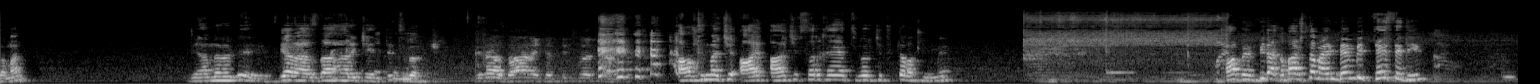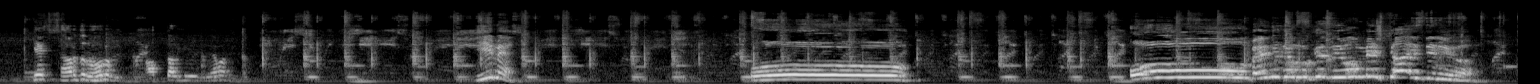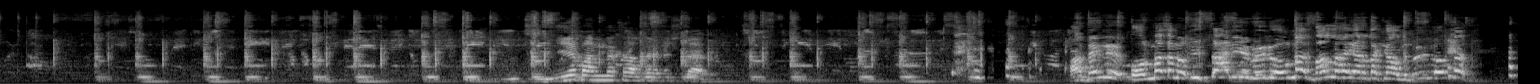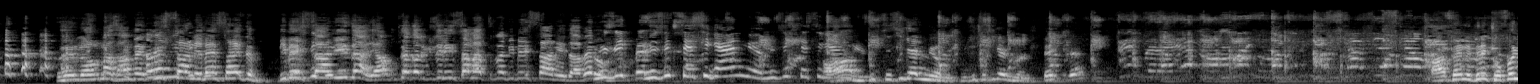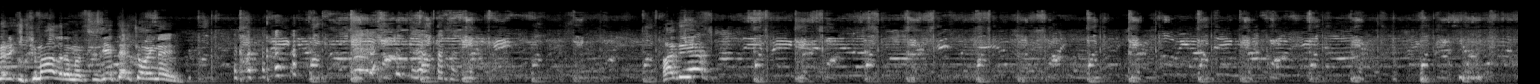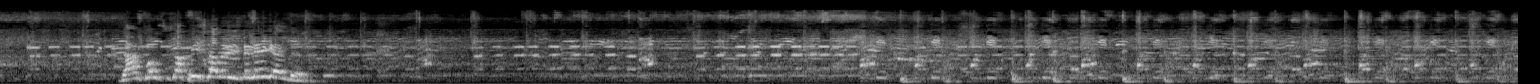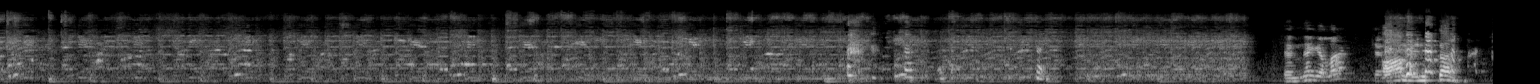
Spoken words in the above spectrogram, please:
zaman. Rihanna dedi biraz daha hareketli twerk. Biraz daha hareketli twerk yaptı. Altındaki A- Akif Sarıkaya twerk'e tıkla bakayım mı? Abi bir dakika başlamayın ben bir test edeyim. Geç sardır oğlum. Aptal gibi dinlemedim. İyi mi? Oo. Oo, ben de diyorum bu kız niye 15K izleniyor? Niye banını kaldırmışlar? Abi ben de olmaz ama 3 saniye böyle olmaz. Vallahi yarıda kaldı. Böyle olmaz. Böyle olmaz hanımefendi. Ama 3 müzik- saniye ben saydım. Bir 5 saniye daha. Ya bu kadar güzel insan hatırına bir 5 saniye daha. Ver onu. Müzik müzik sesi gelmiyor. Müzik sesi Aa gelmiyor. müzik sesi gelmiyormuş. Müzik sesi gelmiyormuş. Bekle. Hanımefendi direkt hoparlörü içime alırım. Siz yeter ki oynayın. Hadi ya. Yan komşu kapıyı çalıyor izlemeye geldi. Kendine gel lan. Kendine- Ağam ben iptal.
